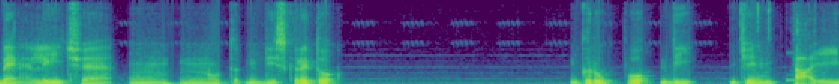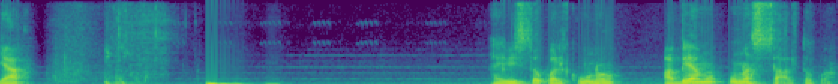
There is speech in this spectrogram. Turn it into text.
Bene, lì c'è un, un, discreto gruppo di gentaglia. Hai visto qualcuno? Abbiamo un assalto qua.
